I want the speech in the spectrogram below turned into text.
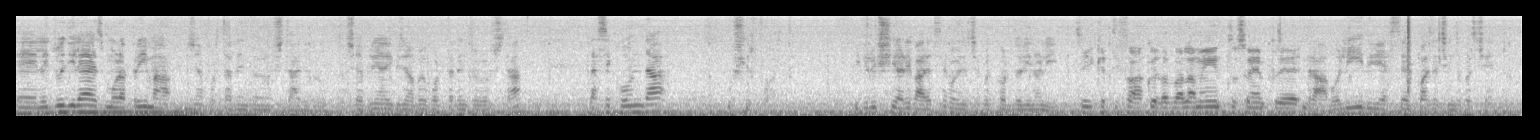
E le due di Lesmo, la prima bisogna portare dentro velocità di brutto, cioè la prima bisogna proprio portare dentro velocità, la seconda uscire fuori. Devi riuscire ad arrivare, sai quando c'è quel cordolino lì? Sì, che ti fa quell'avvalamento sempre. Bravo, lì devi essere quasi al 100%.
